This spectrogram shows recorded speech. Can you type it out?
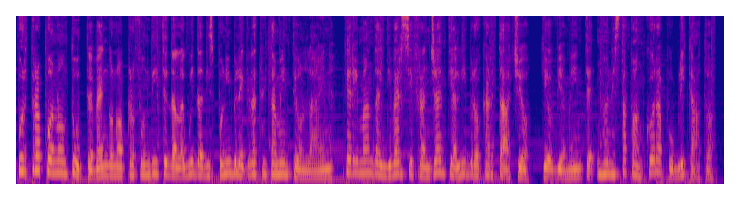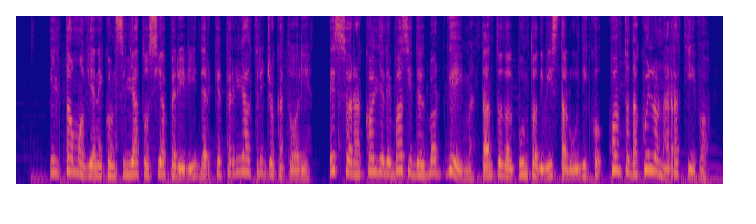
Purtroppo non tutte vengono approfondite dalla guida disponibile gratuitamente online, che rimanda in diversi frangenti al libro cartaceo, che ovviamente non è stato ancora pubblicato. Il tomo viene consigliato sia per i reader che per gli altri giocatori. Esso raccoglie le basi del board game, tanto dal punto di vista ludico quanto da quello narrativo.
